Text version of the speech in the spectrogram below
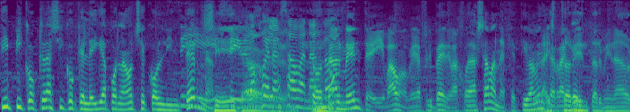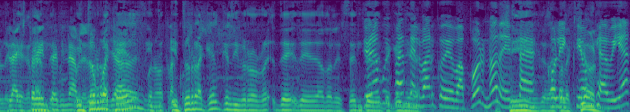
típico clásico que leía por la noche con linterna. Sí, Sí, sí, claro. debajo de las sábanas, ¿no? Totalmente, y vamos, me flipé debajo de la sábana, efectivamente. La historia Raquel. interminable. La historia grande. interminable, ¿Y tú, ya Raquel? ¿Y, tú. Raquel, qué libro re- de, de adolescente? Yo era de muy fan del barco de vapor, ¿no? De Sí, de la colección, colección. que había.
